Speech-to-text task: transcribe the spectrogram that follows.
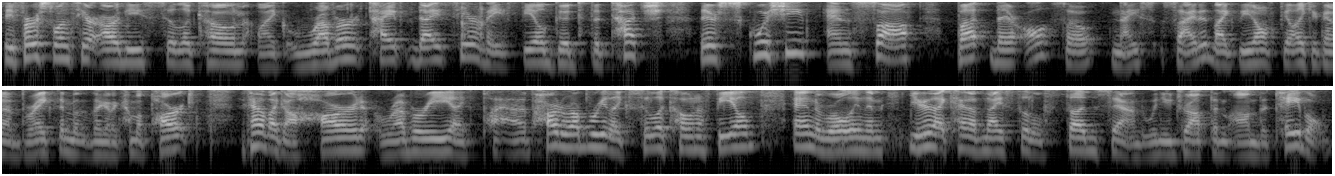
The first ones here are these silicone like rubber type dice here. They feel good to the touch. They're squishy and soft, but they're also nice sided. Like you don't feel like you're gonna break them or they're gonna come apart. They're kind of like a hard rubbery, like hard rubbery, like silicone feel. And rolling them, you hear that kind of nice little thud sound when you drop them on the table.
